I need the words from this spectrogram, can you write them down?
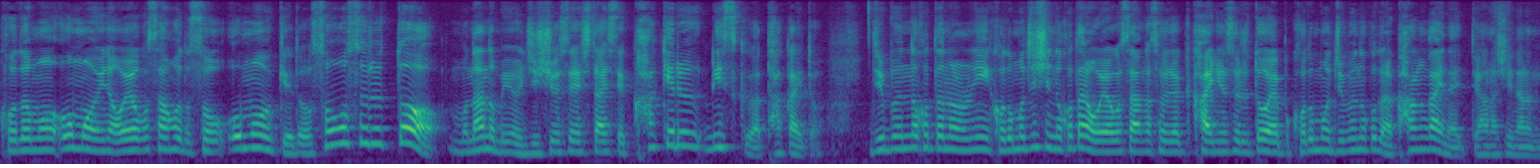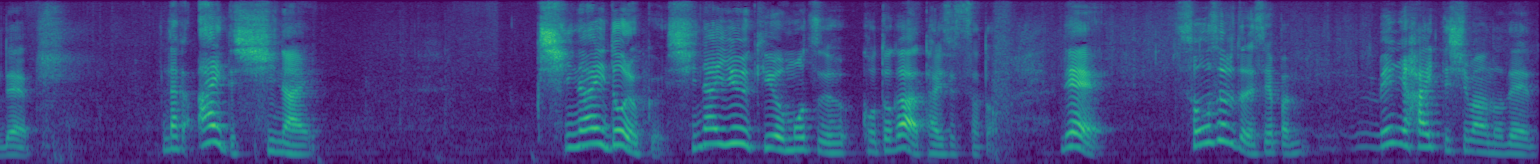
子供思いの親御さんほどそう思うけどそうするともう何度も言うように自習性主体性かけるリスクが高いと。自分のことなのに子供自身のことなら親御さんがそれだけ介入するとやっぱ子供自分のことなら考えないっていう話になるんでだかあえてしない。しない努力。しない勇気を持つことが大切だと。でそうするとですねやっぱ目に入ってしまうので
